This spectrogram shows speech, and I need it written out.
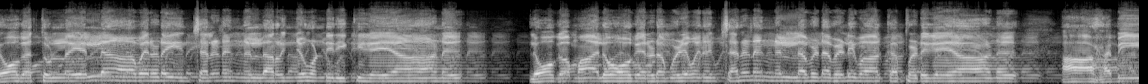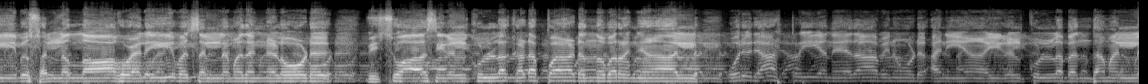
ലോകത്തുള്ള എല്ലാവരുടെയും ചലനങ്ങൾ അറിഞ്ഞുകൊണ്ടിരിക്കുകയാണ്. ലോകമാലോകരുടെ മുഴുവനും ചലനങ്ങൾ അവിടെ വെളിവാക്കപ്പെടുകയാണ്. ആ ഹബീബ് സല്ലല്ലാഹു അലൈഹി വസല്ലമ തങ്ങളോട് വിശ്വാസികൾക്കുള്ള കടപ്പാടെന്ന് പറഞ്ഞാൽ ഒരു രാഷ്ട്രീയ നേതാവിനോട് അനുയായികൾക്കുള്ള ബന്ധമല്ല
